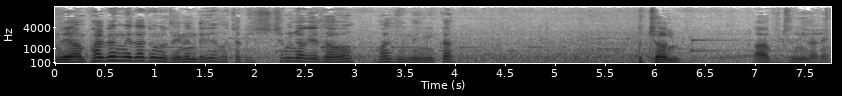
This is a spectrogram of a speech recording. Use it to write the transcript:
네, 한 800m 정도 되는데 어차피 시청역에서 환승 되니까 부천 아 부천이라네.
